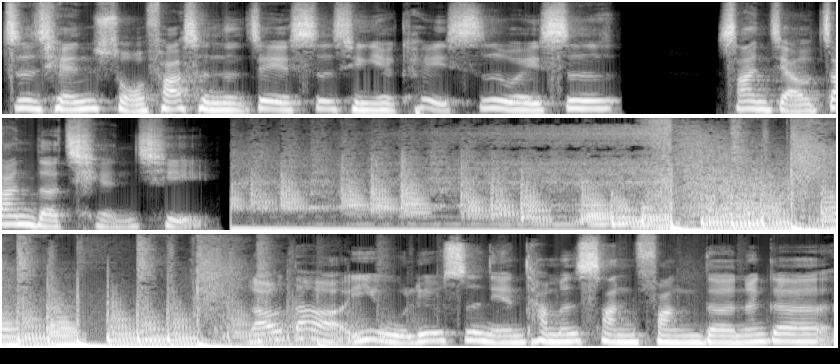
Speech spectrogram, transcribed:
之前所发生的这些事情，也可以视为是三角战的前期。然后到了一五六四年，他们三方的那个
